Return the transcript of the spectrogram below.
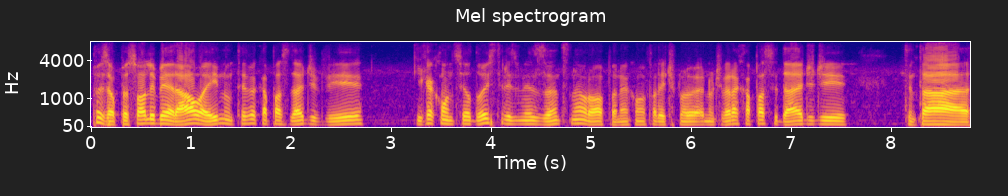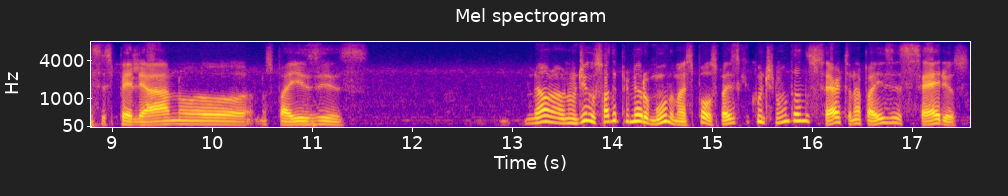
Pois é, o pessoal liberal aí não teve a capacidade de ver o que, que aconteceu dois, três meses antes na Europa, né? Como eu falei, tipo, não tiveram a capacidade de tentar se espelhar no, nos países. Não, não digo só de primeiro mundo, mas pô, os países que continuam dando certo, né? Países sérios.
